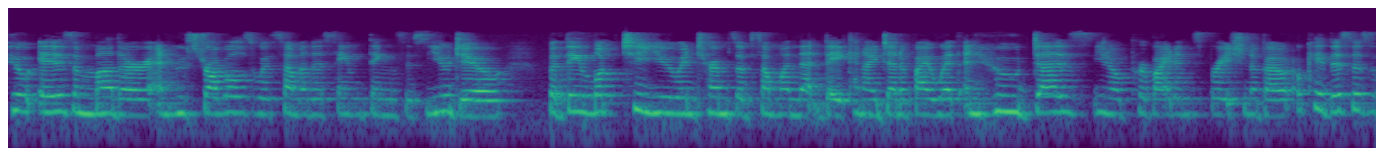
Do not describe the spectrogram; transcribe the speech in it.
who is a mother, and who struggles with some of the same things as you do, but they look to you in terms of someone that they can identify with and who does, you know, provide inspiration about, okay, this is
